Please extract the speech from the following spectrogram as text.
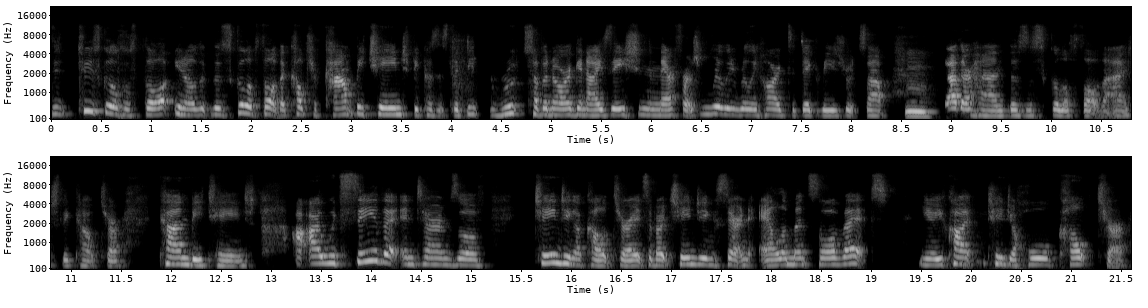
the two schools of thought, you know, the, the, school of thought that culture can't be changed because it's the deep roots of an organization and therefore it's really, really hard to dig these roots up. Mm. On the other hand, there's a school of thought that actually culture can be changed. I, I would say that in terms of changing a culture, it's about changing certain elements of it you know you can't change a whole culture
